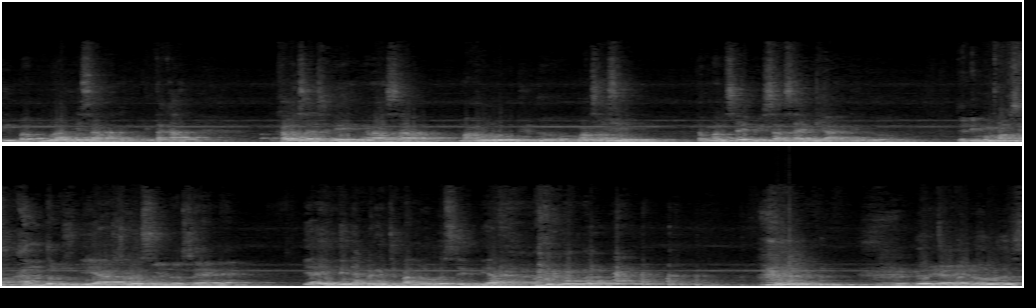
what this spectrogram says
di bab dua misalkan kita kan kalau saya sendiri ngerasa malu gitu masa Hmm. sih teman saya bisa saya enggak gitu Jadi memaksakan terus Iya, terus- menghubungi dosen ya. ya intinya pengen cepat lulus sih biar biar Iya. cepat lulus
